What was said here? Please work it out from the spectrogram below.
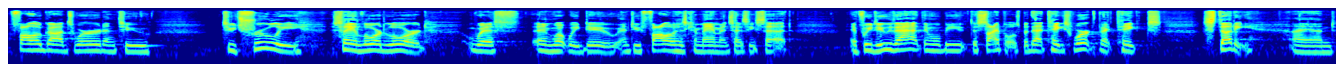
follow God's word and to to truly say, "Lord, Lord," with in what we do, and to follow His commandments as He said. If we do that, then we'll be disciples. But that takes work. That takes study and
